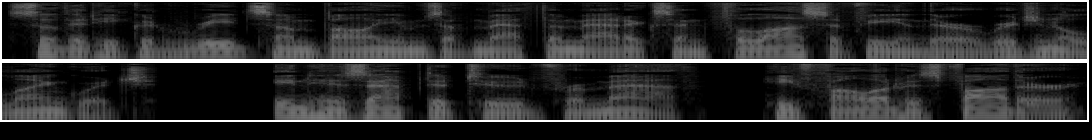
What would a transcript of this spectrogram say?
so that he could read some volumes of mathematics and philosophy in their original language. In his aptitude for math, he followed his father,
